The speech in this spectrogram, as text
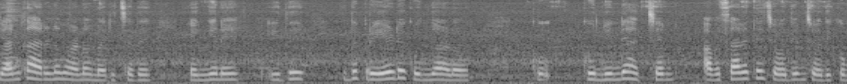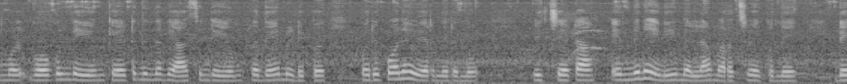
ഞാൻ കാരണമാണോ മരിച്ചത്? എങ്ങനെ? ഇത് ഇത് പ്രിയയുടെ കുഞ്ഞാണോ? കുഞ്ഞിന്റെ അച്ഛൻ? " അവസാനത്തെ ചോദ്യം ചോദിക്കുമ്പോൾ ഗോകുലിന്റെയും കേട്ടുനിന്ന വ്യാസിന്റെയും ഹൃദയമിടിപ്പ് ഒരുപോലെ ഉയർന്നിരുന്നു. "വിച്ചേട്ടാ, എന്തിനാ ഇനിയും എല്ലാം മറച്ചു വെക്കുന്നേ ദേ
